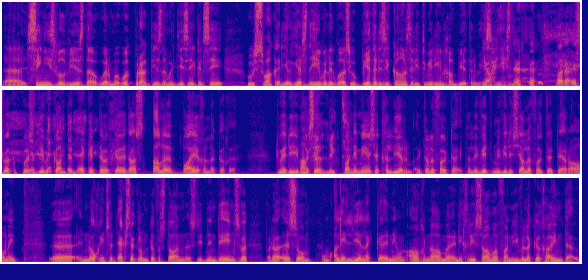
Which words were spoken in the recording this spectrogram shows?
uh sinies wil wees daaroor maar ook prakties dan moet jy seker sê hoe swakker jou eerste huwelik was hoe beter is die kans dat die tweede een gaan beter wees. Ja, jy's nou. maar daar is ook 'n positiewe kant en ek het ook uh, daar's talle baie gelukkige tweede huwelike. Want die mense het geleer uit hulle foute uit. Hulle weet nie weer dieselfde foute te herhaal nie. Uh en nog iets wat ek sukkel om te verstaan is die tendens wat wat daar is om om al die lelike en die onaangename en die griesame van huwelike geheim te hou.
